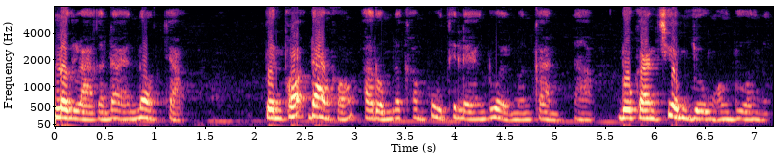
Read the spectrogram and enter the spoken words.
เลิกลากันได้นอกจาก เป็นเพราะด้านของอารมณ์และคำพูดที่แรงด้วยเหมือนกันนะครับดูการเชื่อมโยงของดวงเนี่ย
